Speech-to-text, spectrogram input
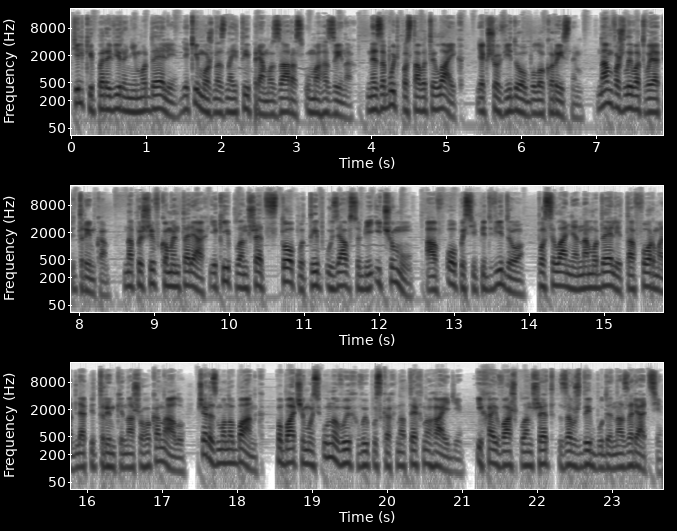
тільки перевірені моделі, які можна знайти прямо зараз у магазинах. Не забудь поставити лайк, якщо відео було корисним. Нам важлива твоя підтримка. Напиши в коментарях, який планшет стопу ти б узяв собі і чому. А в описі під відео посилання на моделі та форма для підтримки нашого каналу через Монобанк. Побачимось у нових випусках на Техногайді. І хай ваш планшет завжди буде на зарядці.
